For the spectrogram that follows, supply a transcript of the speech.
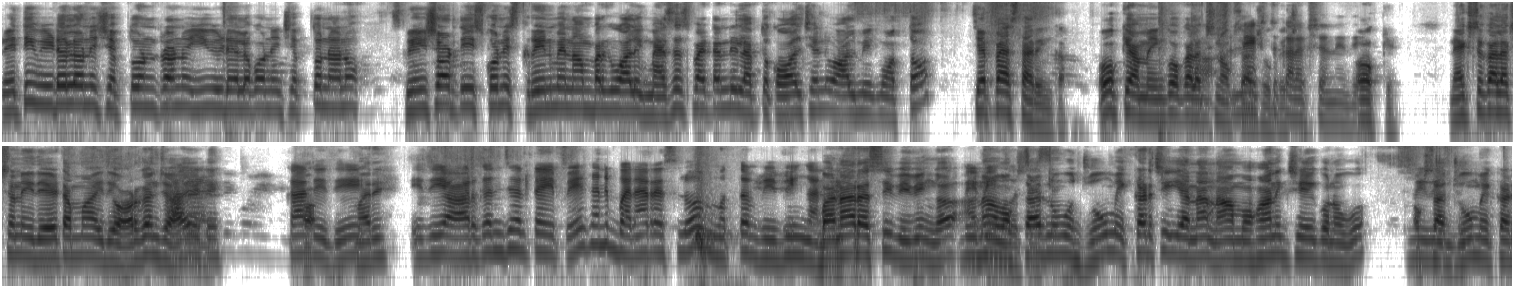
ప్రతి వీడియోలో నేను చెప్తూ ఉంటాను ఈ వీడియోలో కూడా నేను చెప్తున్నాను. స్క్రీన్ షాట్ తీసుకొని స్క్రీన్ మీద నంబర్కి వాళ్ళకి మెసేజ్ పెట్టండి లేకపోతే కాల్ చేయండి. వాళ్ళు మీకు మొత్తం చెప్పేస్తారు ఇంకా. ఓకే అమ్మ ఇంకో కలెక్షన్ ఒకసారి కలెక్షన్ ఓకే నెక్స్ట్ కలెక్షన్ ఇది ఏంటమ్మా? ఇది ఆర్గంజా. ఏంటి? కాదు ఇది. మరి? ఇది ఆర్గంజల్ టైపే కానీ బనారస్లో మొత్తం వివింగ్ బనారసి వివింగ్ అన్న ఒకసారి. నువ్వు జూమ్ ఎక్కడ చెయ్యి అన్న నా మొహానికి చేయకు నువ్వు. ఒకసారి జూమ్ ఎక్కడ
